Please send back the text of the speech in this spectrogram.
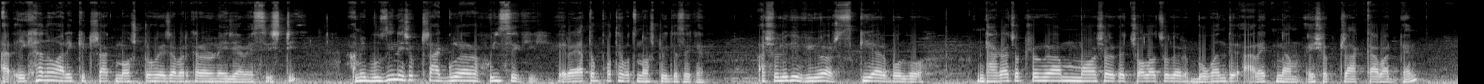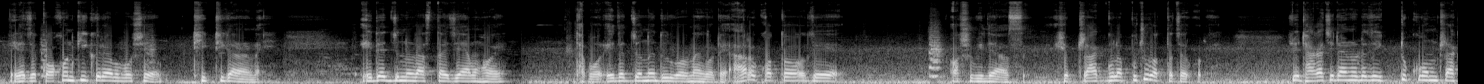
আর এখানেও আরেকটি ট্রাক নষ্ট হয়ে যাবার কারণে এই জ্যামের সৃষ্টি। আমি বুঝি না এসব ট্রাকগুলো আর হইছে কি? এরা এত পথে পথে নষ্ট হইতেছে কেন? আসলে কি ভিউয়ার্স কি আর বলব? ঢাকা, চট্টগ্রাম মহাসড়কের চলাচলের ভোগান্তির আরেক নাম এইসব ট্রাক কাভার ভ্যান এরা যে কখন কি করে বসে, ঠিক ঠিকানা নাই। এদের জন্য রাস্তায় জ্যাম হয়। তারপর এদের জন্য দুর্ঘটনা ঘটে। আরও কত যে অসুবিধা আছে। এইসব ট্রাকগুলো প্রচুর অত্যাচার করে। যদি ঢাকা চিটাং রোডে যে একটু কম ট্রাক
